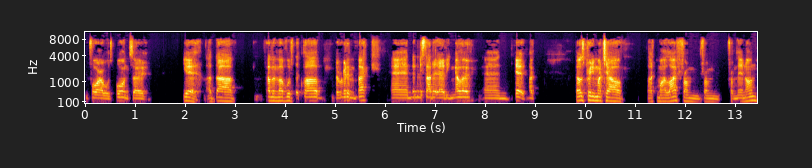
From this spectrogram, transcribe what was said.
before I was born. So yeah, I uh, fell in love with the club, the red and black, and then they started adding yellow, and yeah, like that was pretty much our like my life from from from then on,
